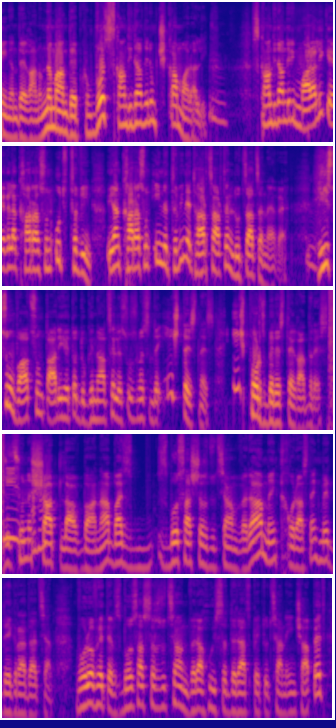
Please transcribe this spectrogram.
էին ընդեղ անում նման դեպքում։ Ոչ սկանդինավներում չկա մարալիկ։ Սկանդինավների մարալիկը եղել է 48 թվին։ Իրանք 49 թվին այդ հարցը արդեն լուծած են եղել։ 50-60 տարի հետո դու գնացել ես ուզում ես ընդ ինչ տեսնես, ինչ փորձ բերես տեղադրես։ Դությունը շատ լավ բան է, բայց զբոսաշրջության վրա մենք խորացնենք մեր դեգրադացիան, որովհետև զբոսաշրջության վրա հույսը դրած պետությանը ինչա պետք,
